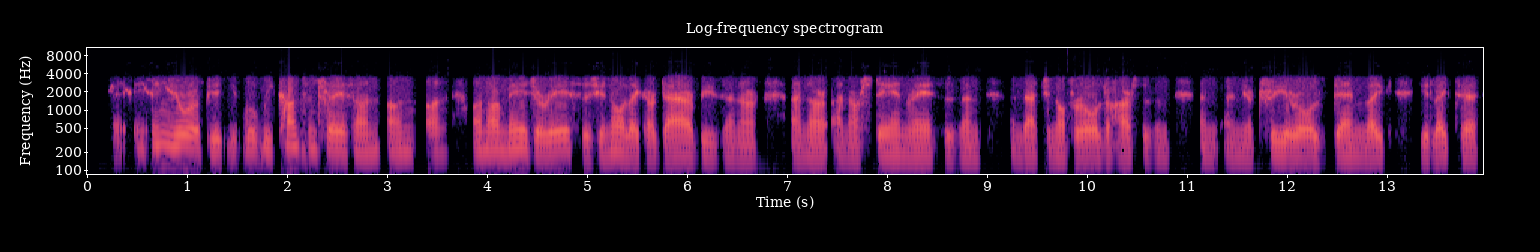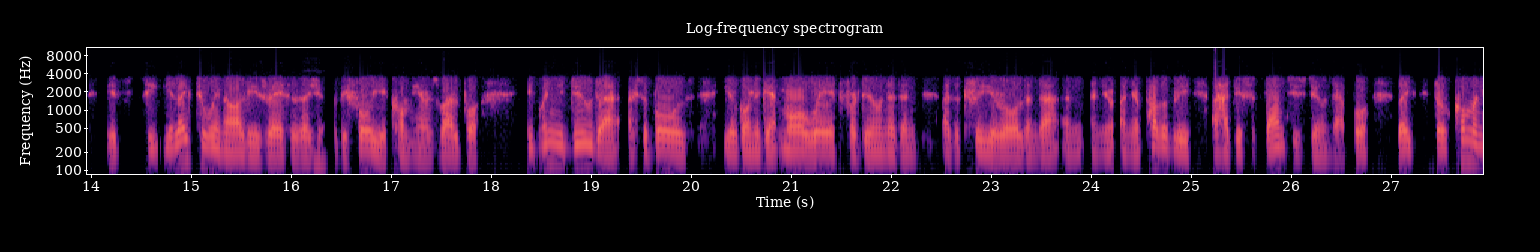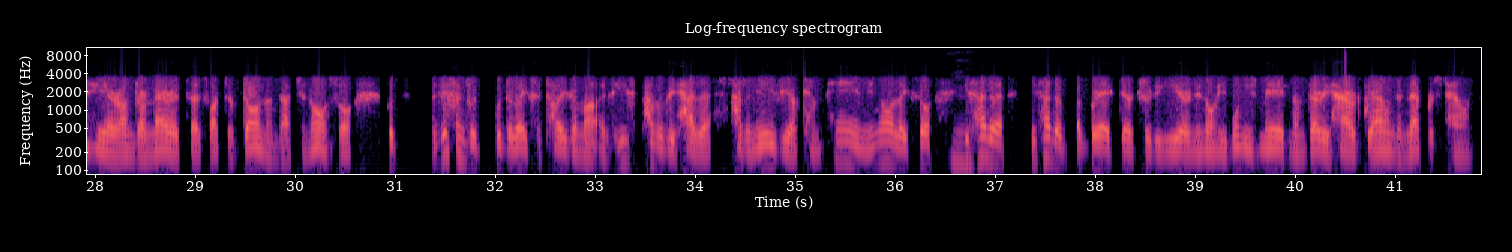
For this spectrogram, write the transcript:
in Europe, you, you, we concentrate on, on, on, on our major races, you know, like our derbies and our and our and our staying races and, and that, you know, for older horses and, and, and your three year olds. Then, like you'd like to, you'd see, you like to win all these races as you, before you come here as well. But when you do that, I suppose you're going to get more weight for doing it than as a three-year-old and that, and, and you're and you're probably at a disadvantage doing that. But like they're coming here on their merits as what they've done and that, you know. So, but the difference with, with the likes of Tiger Moth is he's probably had a had an easier campaign, you know, like so yeah. he's had a he's had a, a break there through the year, and you know he won his maiden on very hard ground in Leopardstown,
